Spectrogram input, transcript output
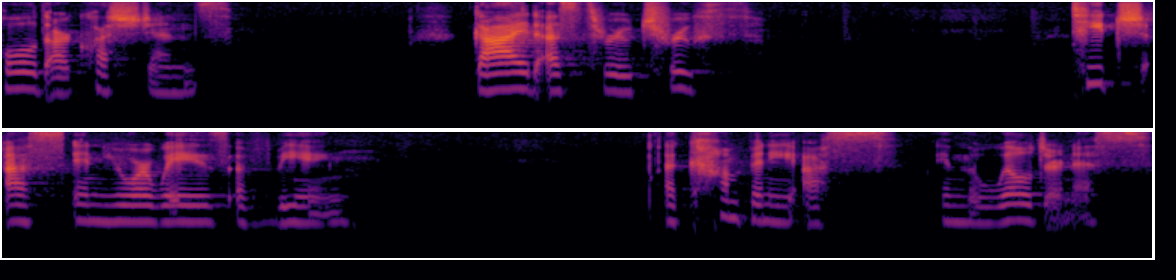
Hold our questions. Guide us through truth. Teach us in your ways of being. Accompany us in the wilderness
